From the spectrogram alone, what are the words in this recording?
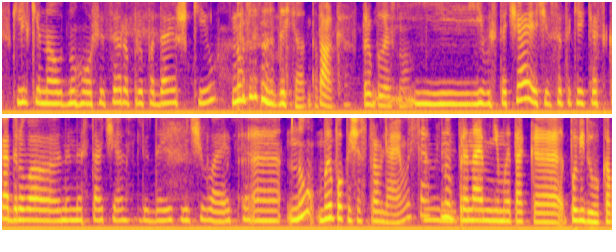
скільки на одного офіцера припадає шкіл? Ну, Приблизно за десяток. так, приблизно. І її вистачає, чи все-таки якась кадрова нестача людей відчувається? Е, ну, ми поки що справляємося. Ну, принаймні, ми так е, по відгукам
